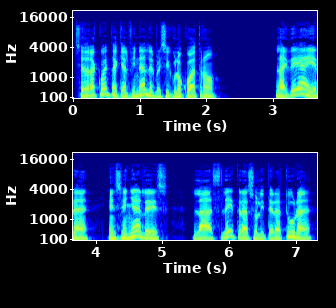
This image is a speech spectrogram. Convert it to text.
se dará cuenta que al final del versículo 4, la idea era enseñarles las letras o literatura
